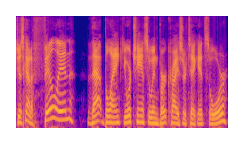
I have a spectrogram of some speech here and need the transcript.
Just got to fill in that blank, your chance to win Bert Kreischer tickets, or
